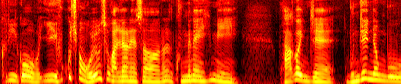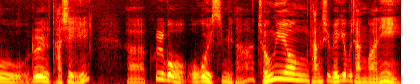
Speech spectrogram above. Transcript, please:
그리고 이 후쿠시마 오염수 관련해서는 국민의힘이 과거 이제 문재인 정부를 다시 어, 끌고 오고 있습니다. 정의용 당시 외교부 장관이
